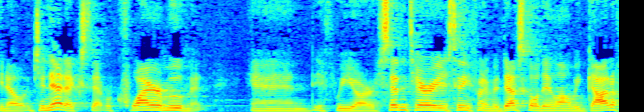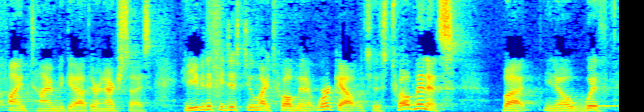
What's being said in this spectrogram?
you know, genetics that require movement. And if we are sedentary and sitting in front of a desk all day long, we got to find time to get out there and exercise. Even if you just do my 12 minute workout, which is 12 minutes, but you know, with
